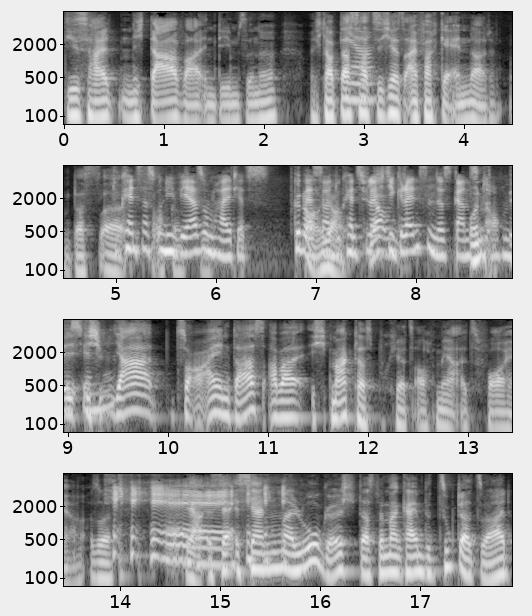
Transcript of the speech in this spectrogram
die es halt nicht da war in dem Sinne. Und ich glaube, das Ja. hat sich jetzt einfach geändert. Und das, du kennst das Universum halt jetzt Genau, besser. ja. Du kennst vielleicht Ja, die Grenzen des Ganzen und auch ein bisschen. ich, ne? ja, zu einen das, aber ich mag das Buch jetzt auch mehr als vorher. Also ja, ist ja, ist ja nun mal logisch, dass wenn man keinen Bezug dazu hat,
